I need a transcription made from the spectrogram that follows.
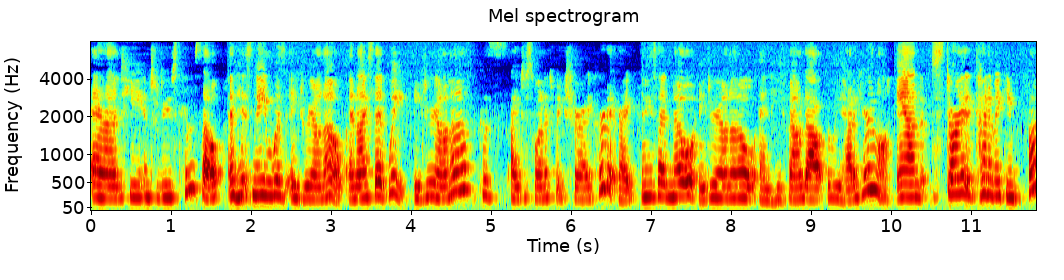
and he introduced himself and his name was Adriano. And I said, wait, Adriana? Because I just wanted to make sure I heard it right. And he said, no, Adriano. And he found out that we had a hearing loss and started kind of making fun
